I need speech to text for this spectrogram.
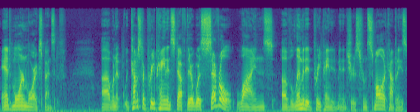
and more and more expensive. Uh, when it, comes to pre-painted stuff, there was several lines of limited pre-painted miniatures from smaller companies,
